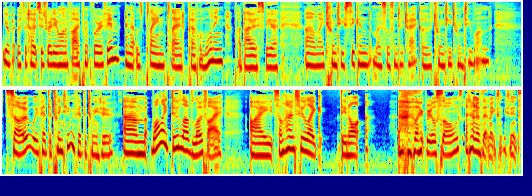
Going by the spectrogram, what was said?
You're back with the Totes is Radio 105.4 FM, and that was Plain Plaid Purple Morning by Biosphere, uh, my 22nd most listened to track of 2021. So we've had the 20, we've had the 22. Um, while I do love lo fi, I sometimes feel like they're not like real songs. I don't know if that makes any sense.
